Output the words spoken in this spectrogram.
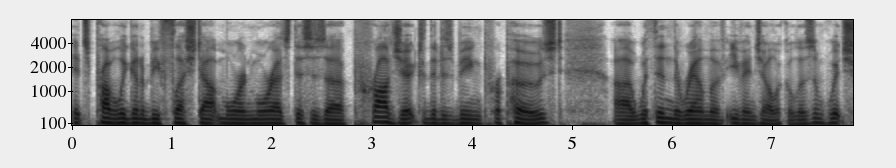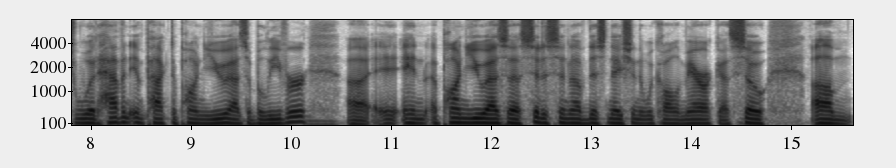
It's probably going to be fleshed out more and more as this is a project that is being proposed uh, within the realm of evangelicalism, which would have an impact upon you as a believer uh, and upon you as a citizen of this nation that we call America. So, um,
